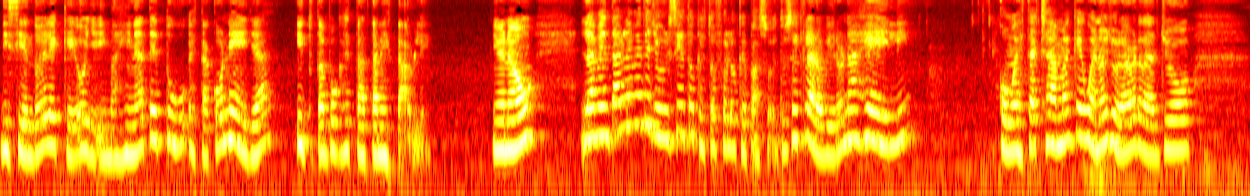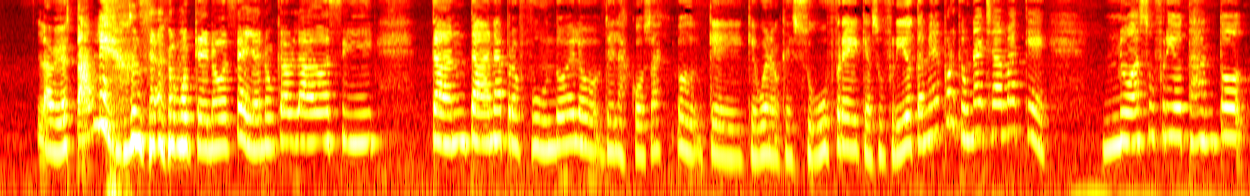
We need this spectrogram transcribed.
diciéndole que, oye, imagínate tú, está con ella y tú tampoco estás tan estable. You know? Lamentablemente yo siento que esto fue lo que pasó. Entonces, claro, vieron a Hailey como esta chama que, bueno, yo la verdad, yo la veo estable. o sea, como que no sé, ella nunca ha hablado así tan, tan a profundo de, lo, de las cosas que, que, bueno, que sufre, que ha sufrido. También porque una chama que no ha sufrido tanto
